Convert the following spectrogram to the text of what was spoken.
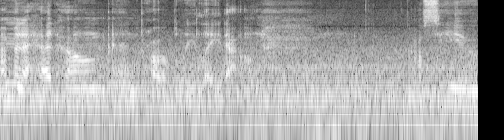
I'm going to head home and probably lay down. I'll see you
